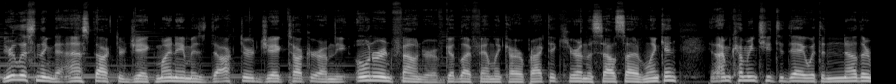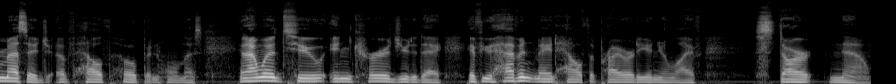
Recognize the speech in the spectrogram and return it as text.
You're listening to Ask Dr. Jake. My name is Dr. Jake Tucker. I'm the owner and founder of Good Life Family Chiropractic here on the south side of Lincoln. And I'm coming to you today with another message of health, hope, and wholeness. And I wanted to encourage you today if you haven't made health a priority in your life, start now.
